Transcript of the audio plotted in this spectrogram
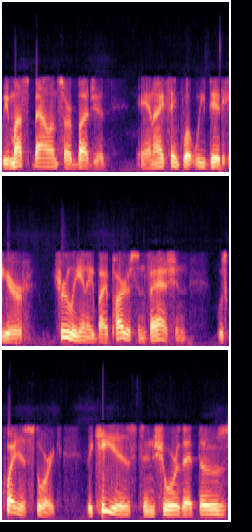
We must balance our budget. And I think what we did here, truly in a bipartisan fashion, was quite historic. The key is to ensure that those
